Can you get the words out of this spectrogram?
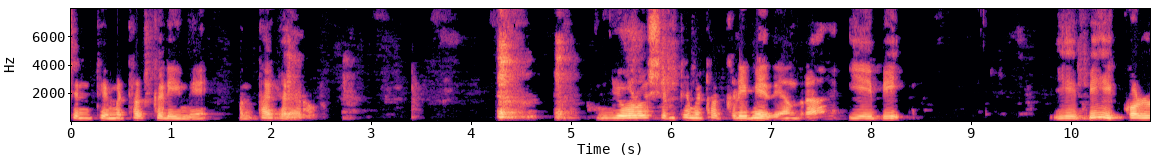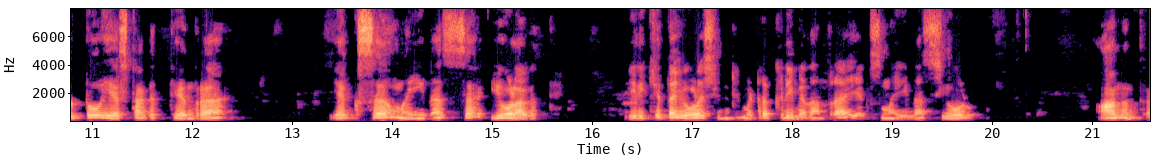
ಸೆಂಟಿಮೀಟರ್ ಕಡಿಮೆ ಅಂತ ಹೇಳ್ಯಾರ ಅವರು. ಏಳು ಸೆಂಟಿಮೀಟರ್ ಕಡಿಮೆ ಇದೆ ಅಂದ್ರ A B A B equal to ಎಷ್ಟಾಗತ್ತೆ ಅಂದ್ರ ಎಕ್ಸ್ ಮೈನಸ್ ಏಳು ಆಗತ್ತೆ. ಇದಕ್ಕಿಂತ ಏಳು ಸೆಂಟಿಮೀಟರ್ ಕಡಿಮೆ ಅದ ಅಂದ್ರ ಎಕ್ಸ್ ಮೈನಸ್ ಏಳು. ಆನಂತರ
